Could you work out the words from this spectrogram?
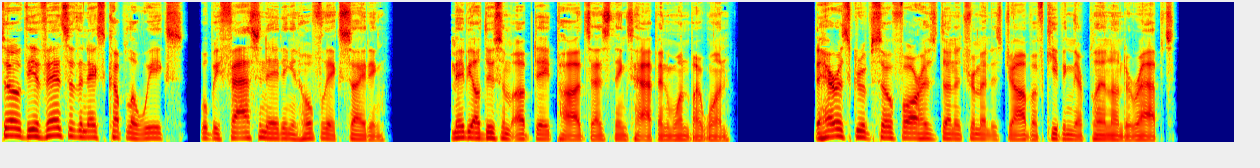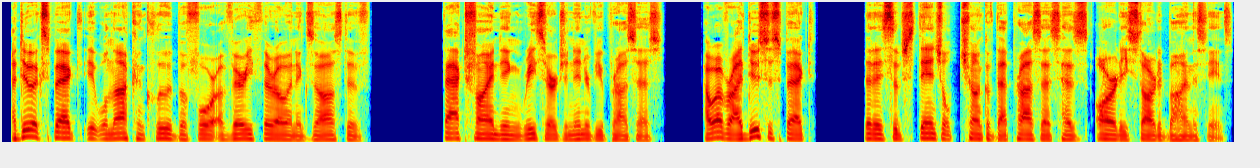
So, the events of the next couple of weeks will be fascinating and hopefully exciting. Maybe I'll do some update pods as things happen one by one. The Harris Group so far has done a tremendous job of keeping their plan under wraps. I do expect it will not conclude before a very thorough and exhaustive fact finding, research, and interview process. However, I do suspect that a substantial chunk of that process has already started behind the scenes.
